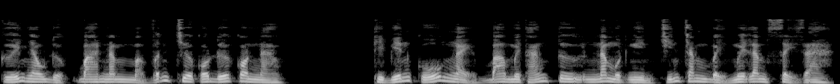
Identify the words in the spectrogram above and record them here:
cưới nhau được ba năm mà vẫn chưa có đứa con nào. Thì biến cố ngày 30 tháng 4 năm 1975 xảy ra.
